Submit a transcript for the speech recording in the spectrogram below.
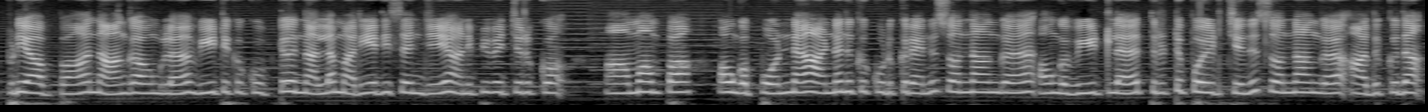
அப்படியாப்பா நாங்க அவங்கள வீட்டுக்கு கூப்பிட்டு நல்ல மரியாதை செஞ்சு அனுப்பி வச்சிருக்கோம். ஆமாப்பா அவங்க பொண்ணை அண்ணனுக்கு கொடுக்குறேன்னு சொன்னாங்க. அவங்க வீட்ல திருட்டு போயிடுச்சுன்னு சொன்னாங்க. அதுக்கு தான்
